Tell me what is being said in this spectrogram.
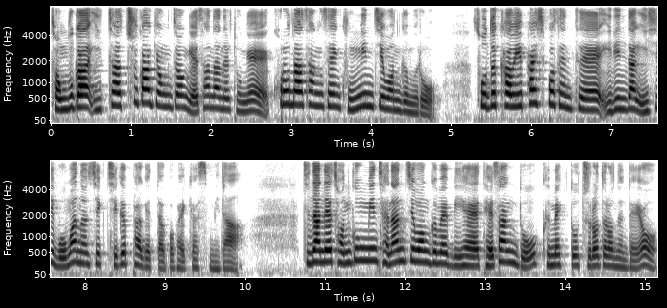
정부가 2차 추가 경정 예산안을 통해 코로나 상생 국민 지원금으로 소득 하위 80%에 1인당 25만 원씩 지급하겠다고 밝혔습니다. 지난해 전 국민 재난지원금에 비해 대상도 금액도 줄어들었는데요.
